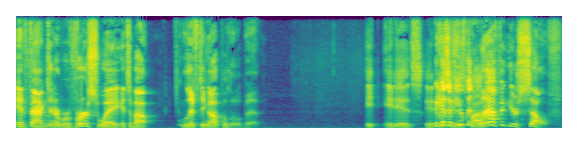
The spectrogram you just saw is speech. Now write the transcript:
In fact, mm-hmm. in a reverse way, it's about lifting up a little bit. It it is It- Because it if you can laugh at yourself,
